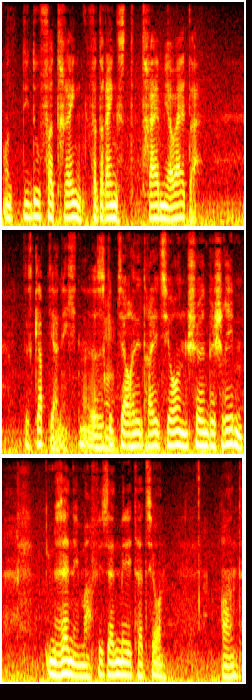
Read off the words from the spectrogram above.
und die du verdrängst, treiben ja weiter. Das klappt ja nicht. Ne? Also es gibt ja auch in den Traditionen schön beschrieben. Im Zen, ich mache viel Zen-Meditation. Und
